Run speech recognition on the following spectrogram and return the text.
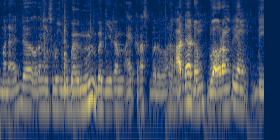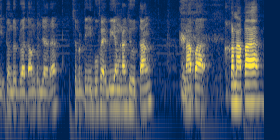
Mana ada orang yang subuh-subuh bangun buat nyiram air keras kepada orang. ada dong. Dua orang itu yang dituntut dua tahun penjara. Seperti ibu Feby yang menagih hutang. Kenapa? Kenapa?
